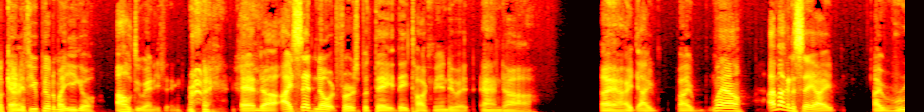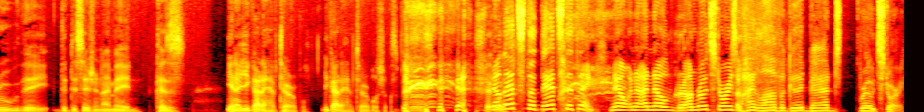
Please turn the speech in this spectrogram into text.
okay. and if you appeal to my ego, I'll do anything. right. and uh, I said no at first, but they they talked me into it, and uh, I, I I I well, I'm not going to say I I rue the the decision I made because you know you got to have terrible you got to have terrible shows. But it was- now was- that's the that's the thing. Now, and I know on road stories, I love a good bad road story.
